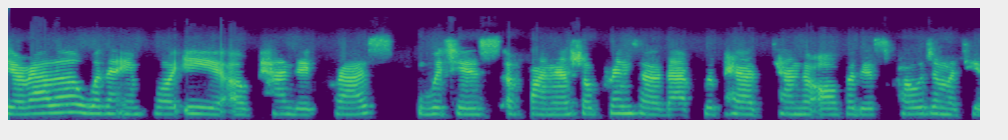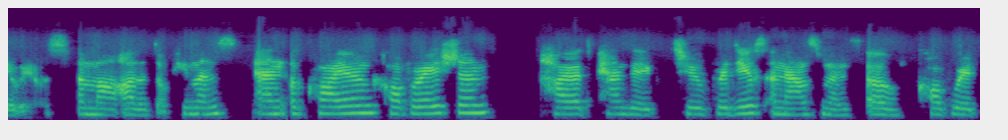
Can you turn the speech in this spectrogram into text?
Chiarella was an employee of Pandick Press, which is a financial printer that prepared tender offer disclosure materials, among other documents. And Acquiring Corporation hired Pandick to produce announcements of corporate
